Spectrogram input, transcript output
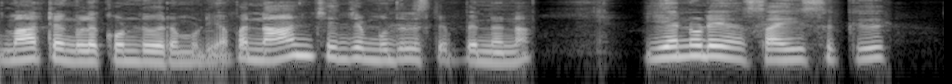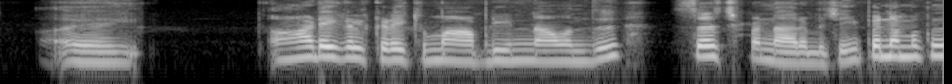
மாற்றங்களை கொண்டு வர முடியும். அப்போ நான் செஞ்ச முதல் ஸ்டெப் என்னென்னா என்னுடைய சைஸுக்கு ஆடைகள் கிடைக்குமா அப்படின்னு நான் வந்து சர்ச் பண்ண ஆரம்பித்தேன் இப்போ நமக்கு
